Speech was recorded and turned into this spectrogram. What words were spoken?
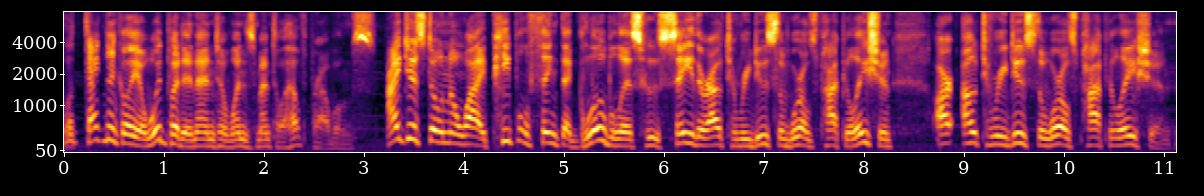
Well, technically, it would put an end to one's mental health problems. I just don't know why people think that globalists who say they're out to reduce the world's population are out to reduce the world's population.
